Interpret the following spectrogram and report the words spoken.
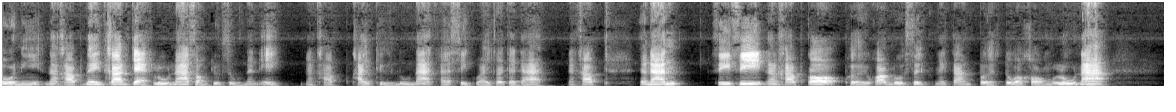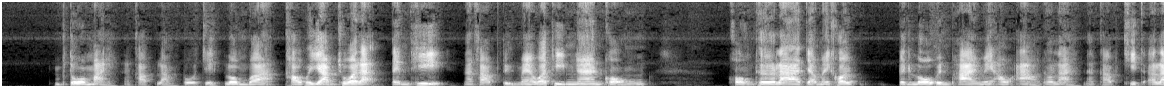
ตัวนี้นะครับในการแจกลูน่า2.0 นั่นเองนะครับใครถือลูน่าคลาสสิกไว้ก็จะได้นะครับดังนั้นซีซี่นะครับก็เผยความรู้สึกในการเปิดตัวของลูน่า ตัวใหม่นะครับ หลังโปรเจกต์ล่มว่าเขาพยายามช่วยละเต็มที่นะครับ ถึงแม้ว่าทีมงานของของเทอร่าจะไม่ค่อยเป็นโลเป็นพายไม่เอาอ่าวเท่าไหร่นะครับ คิดอะไร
